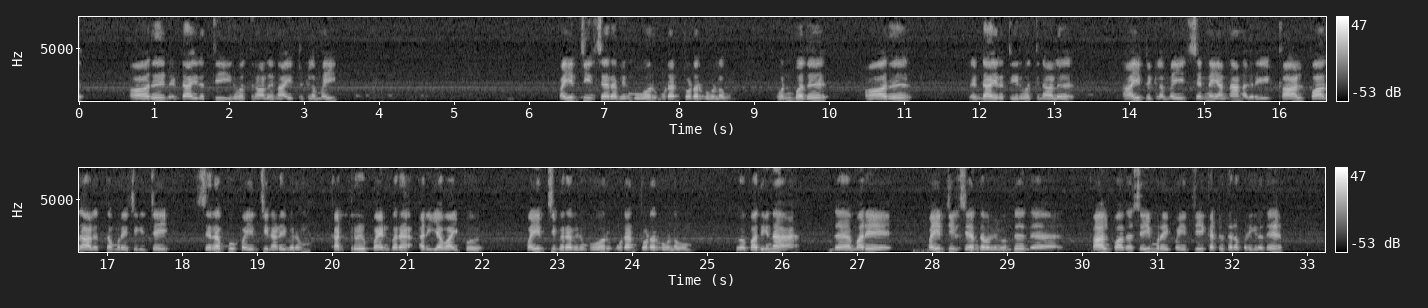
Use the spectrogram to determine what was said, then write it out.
ஆறு ரெண்டாயிரத்தி இருபத்தி நாலு ஞாயிற்றுக்கிழமை பயிற்சியில் சேர விரும்புவோர் உடன் தொடர்பு கொள்ளவும். ஒன்பது ஆறு ரெண்டாயிரத்தி இருபத்தி நாலு ஞாயிற்றுக்கிழமை சென்னை அண்ணா நகரில் கால் பாத அழுத்த முறை சிகிச்சை சிறப்பு பயிற்சி நடைபெறும். கற்று பயன்பெற அரிய வாய்ப்பு. பயிற்சி பெற விரும்புவோர் உடன் தொடர்பு கொள்ளவும். இப்போ பார்த்தீங்கன்னா இந்த மாதிரி பயிற்சியில் சேர்ந்தவர்கள் வந்து இந்த கால்பாத செய்முறை பயிற்சி கற்றுத்தரப்படுகிறது.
